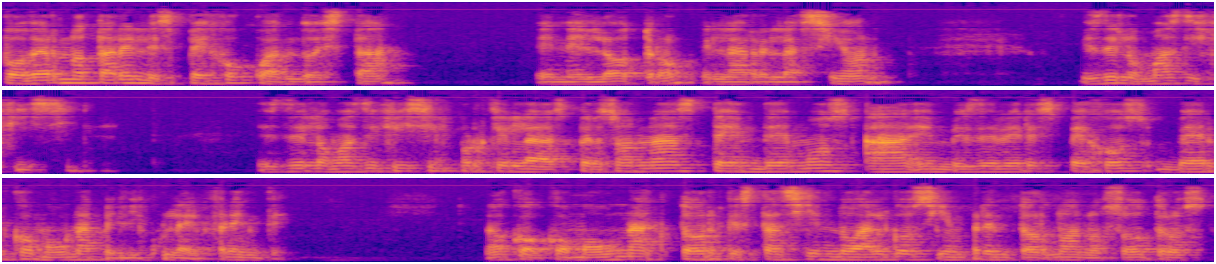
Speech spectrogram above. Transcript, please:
poder notar el espejo cuando está en el otro, en la relación, es de lo más difícil es de lo más difícil porque las personas tendemos a, en vez de ver espejos, ver como una película enfrente, ¿no? Como un actor que está haciendo algo siempre en torno a nosotros.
